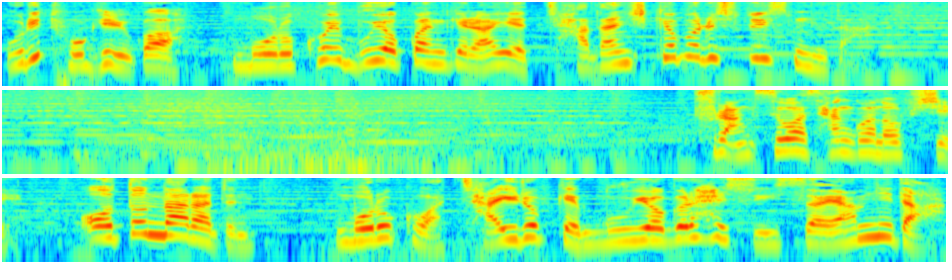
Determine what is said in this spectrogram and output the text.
우리 독일과 모로코의 무역 관계를 아예 차단시켜 버릴 수도 있습니다. 프랑스와 상관없이 어떤 나라든 모로코와 자유롭게 무역을 할 수 있어야 합니다.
